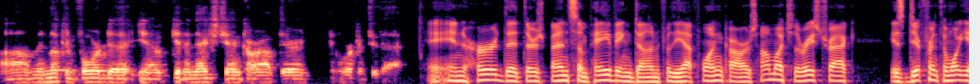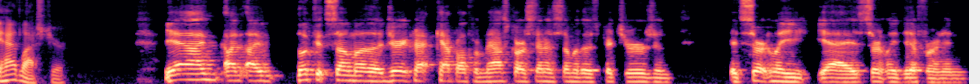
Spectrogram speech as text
um, and looking forward to you know getting the next gen car out there and, and working through that and heard that there's been some paving done for the F1 cars. How much the racetrack is different than what you had last year? Yeah, I, I, I looked at some of the Jerry Capral from NASCAR sent us some of those pictures, and it's certainly yeah, it's certainly different. And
